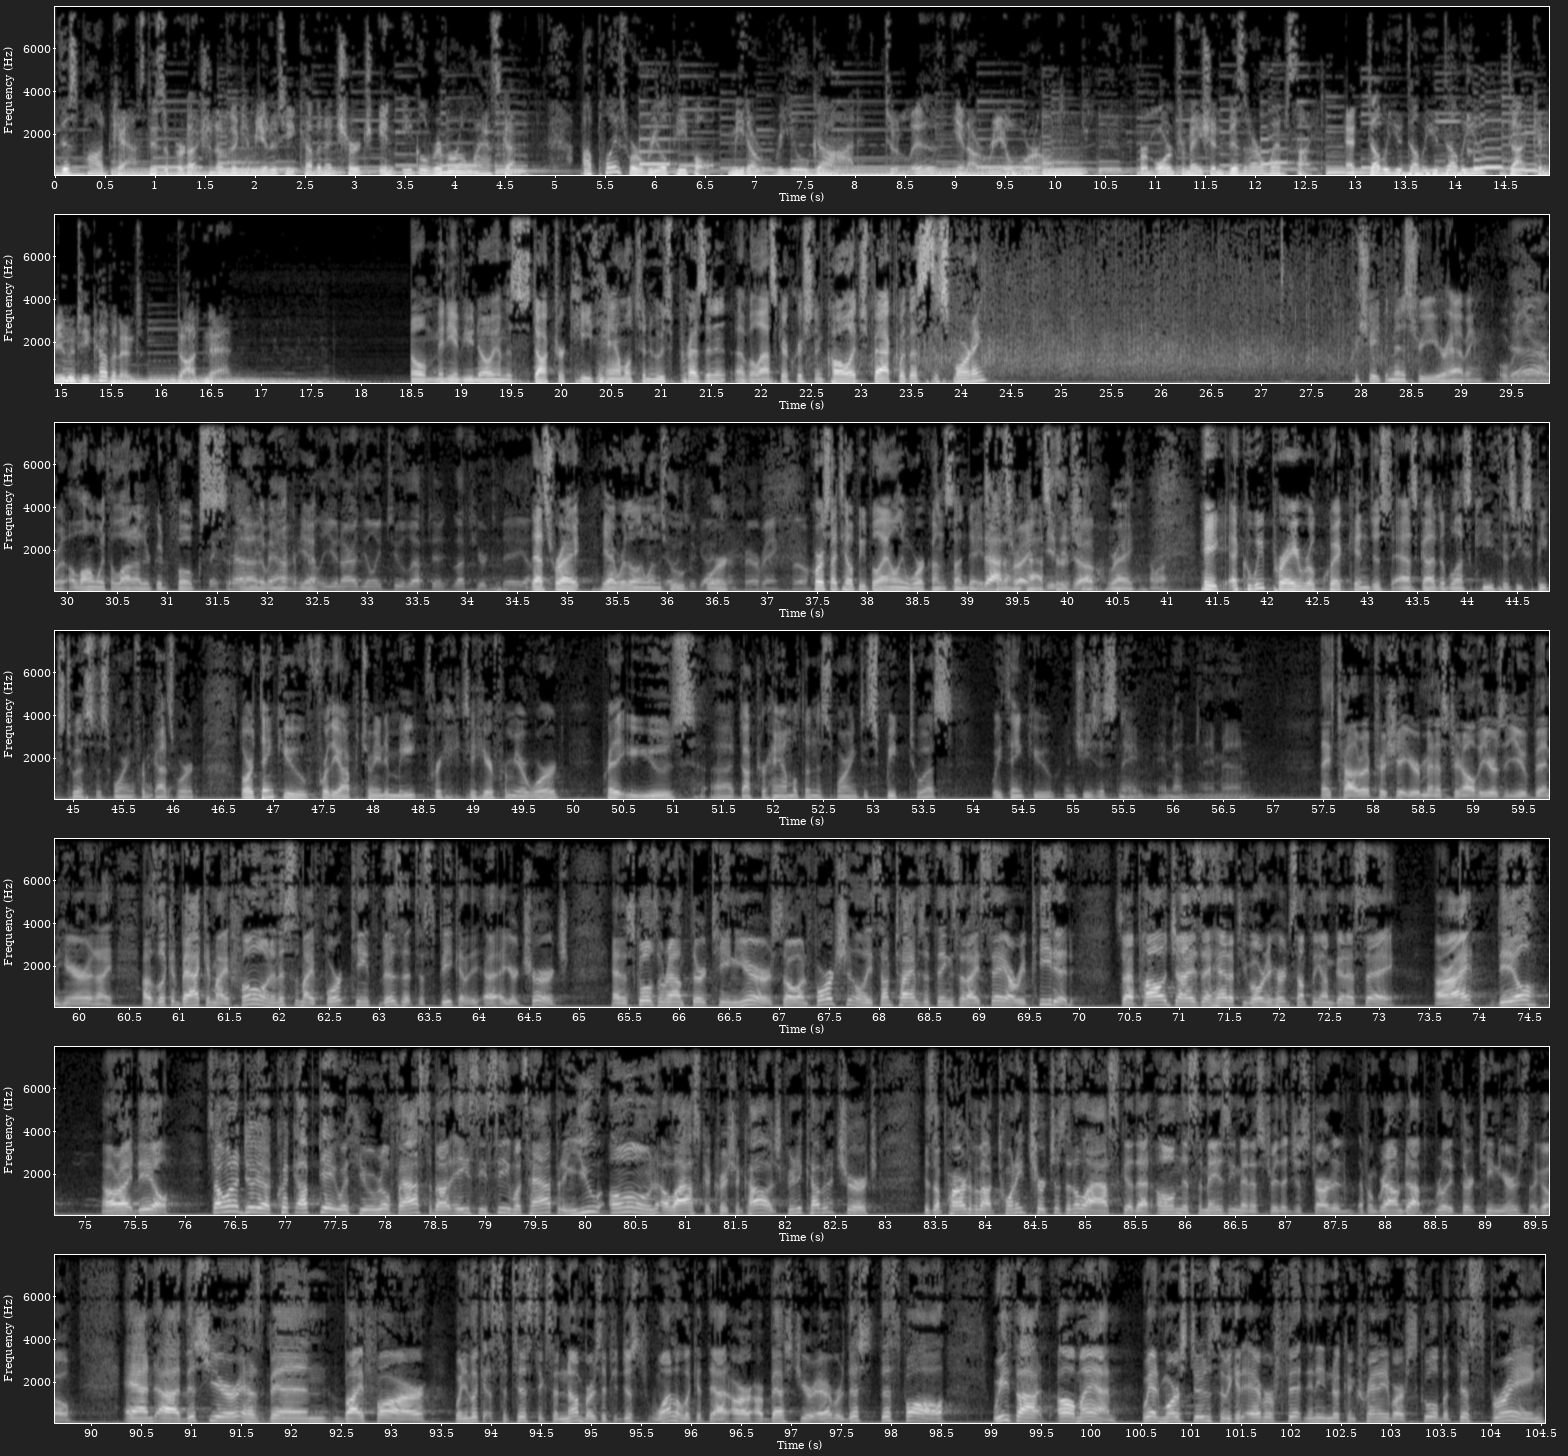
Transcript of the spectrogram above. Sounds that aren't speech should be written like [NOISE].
This podcast is a production of the Community Covenant Church in Eagle River, Alaska. A place where real people meet a real God to live in a real world. For more information, visit our website at www.communitycovenant.net. know, many of you know him. This is Dr. Keith Hamilton, who's president of Alaska Christian College, back with us this morning. Appreciate the ministry you're having over Yeah. there, along with a lot of other good folks. Thanks for having me that we back. know. Yeah, Apparently, you and I are the only two left left here today. that's the- right. Yeah, we're the only ones the who work. So. Of course, I tell people I only work on Sundays. That's I'm right. A pastor, Easy so- job. right. Hey, uh, could we pray real quick and just ask God to bless Keith as he speaks to us this morning from God's Word? Lord, thank you for the opportunity to meet, for to hear from your Word. Pray that you use uh, Dr. Hamilton this morning to speak to us. We thank you in Jesus' name. Amen. Amen. Thanks, Tyler. I appreciate your ministry and all the years that you've been here. And I, I was looking back in my phone, and this is my 14th visit to speak at, at your church. And the school's been around 13 years. So unfortunately, sometimes the things that I say are repeated. So I apologize ahead if you've already heard something I'm going to say. All right? Deal? All right, deal. So I want to do a quick update with you real fast about ACC and what's happening. You own Alaska Christian College. Community Covenant Church is a part of about 20 churches in Alaska that own this amazing ministry that just started from ground up, really 13 years ago. And uh, this year has been by far, when you look at statistics and numbers, if you just want to look at that, our, our best year ever. This this fall, we thought, oh man, we had more students than we could ever fit in any nook and cranny of our school. But this spring,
